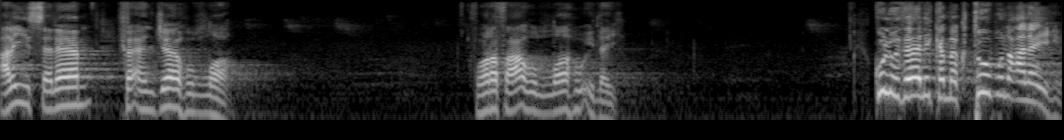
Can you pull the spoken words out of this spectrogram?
عليه السلام فأنجاه الله ورفعه الله إليه. كل ذلك مكتوب عليهم.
